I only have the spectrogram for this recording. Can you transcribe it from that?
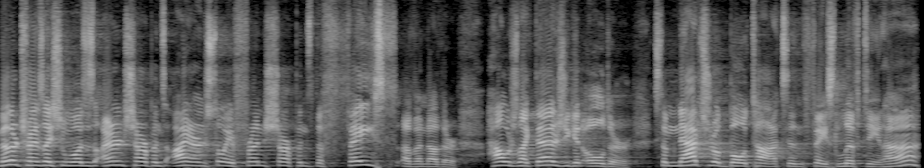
Another translation was, is iron sharpens iron, so a friend sharpens the face of another. How would you like that as you get older? Some natural Botox and face lifting, huh?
